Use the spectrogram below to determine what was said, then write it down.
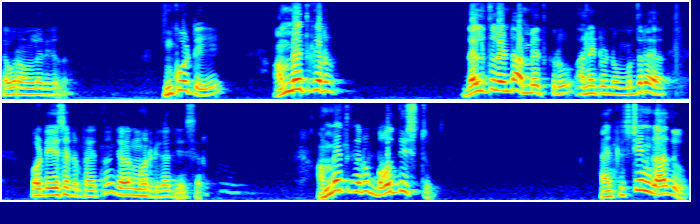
ఎవరు అనలేదు కదా. ఇంకోటి అంబేద్కర్ దళితులు అంటే అంబేద్కరు అనేటువంటి ముద్ర ఒకటి వేసేట ప్రయత్నం జగన్మోహన్ రెడ్డి గారు చేశారు. అంబేద్కర్ బౌద్ధిస్టు. ఆయన క్రిస్టియన్ కాదు.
